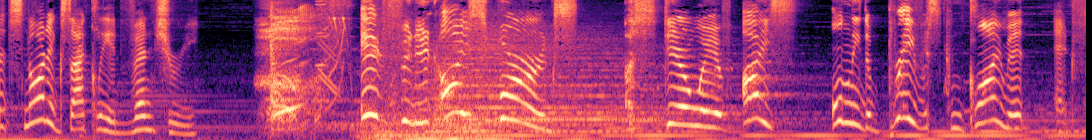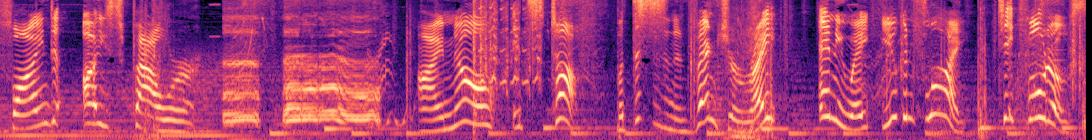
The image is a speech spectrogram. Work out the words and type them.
it's not exactly adventure-y. Infinite icebergs! A stairway of ice. Only the bravest can climb it and find ice power. I know, it's tough, but this is an adventure, right? Anyway, you can fly. Take photos.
